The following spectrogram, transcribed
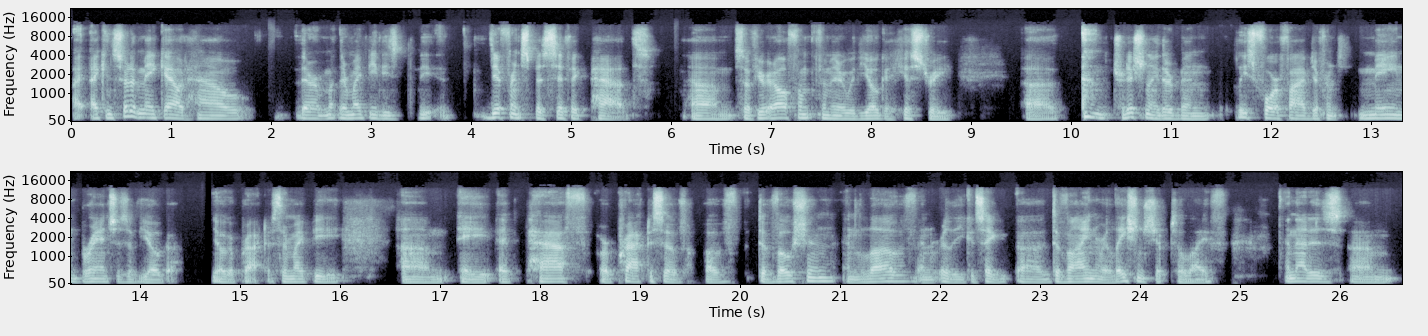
I, I, can sort of make out how there there might be these the different specific paths. Um, so if you're at all familiar with yoga history, uh, traditionally there have been at least four or five different main branches of yoga yoga practice. There might be um, a, a path or practice of of devotion and love, and really you could say uh, divine relationship to life, and that is um,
